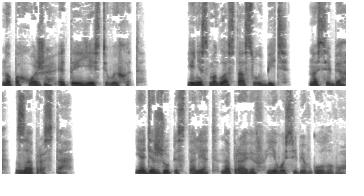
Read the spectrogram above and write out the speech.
но, похоже, это и есть выход. Я не смогла Стаса убить, но себя запросто. Я держу пистолет, направив его себе в голову.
